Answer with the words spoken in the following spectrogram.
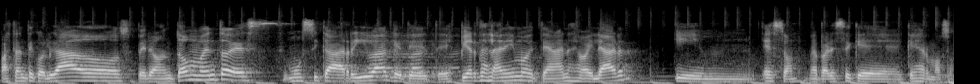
bastante colgados, pero en todo momento es música arriba que te, te despierta el ánimo y te ganas de bailar. Y mm, eso, me parece que, que es hermoso.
